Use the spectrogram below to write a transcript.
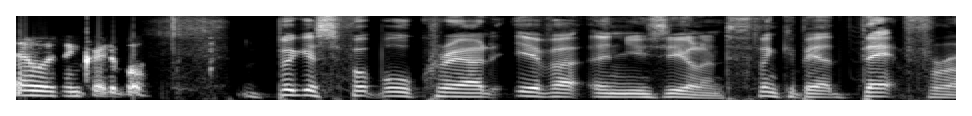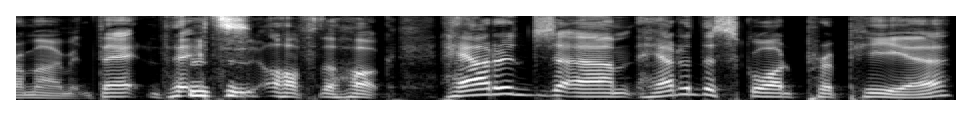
it was incredible. Biggest football crowd ever in New Zealand. Think about that for a moment. That that's Mm-hmm. off the hook. How did um, how did the squad prepare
